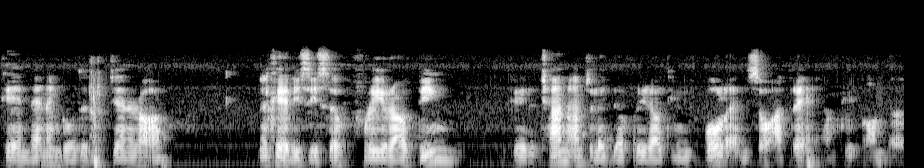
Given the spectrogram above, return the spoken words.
Okay and then I go to the general. Okay this is a prerouting okay the channel I'm select the prerouting default and so address I'm click on the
